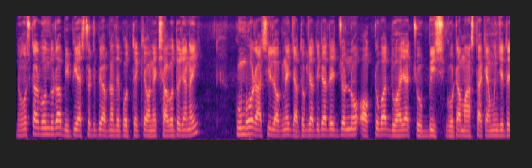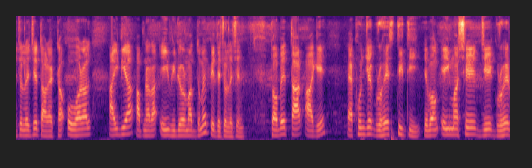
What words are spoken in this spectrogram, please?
নমস্কার বন্ধুরা বিপি অ্যাস্ট্রোটিপে আপনাদের প্রত্যেককে অনেক স্বাগত জানাই। কুম্ভ রাশি লগ্নের জাতক জাতিকাদের জন্য অক্টোবর দু হাজার চব্বিশ গোটা মাসটা কেমন যেতে চলেছে তার একটা ওভারঅল আইডিয়া আপনারা এই ভিডিওর মাধ্যমে পেতে চলেছেন। তবে তার আগে এখন যে গ্রহের স্থিতি এবং এই মাসে যে গ্রহের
